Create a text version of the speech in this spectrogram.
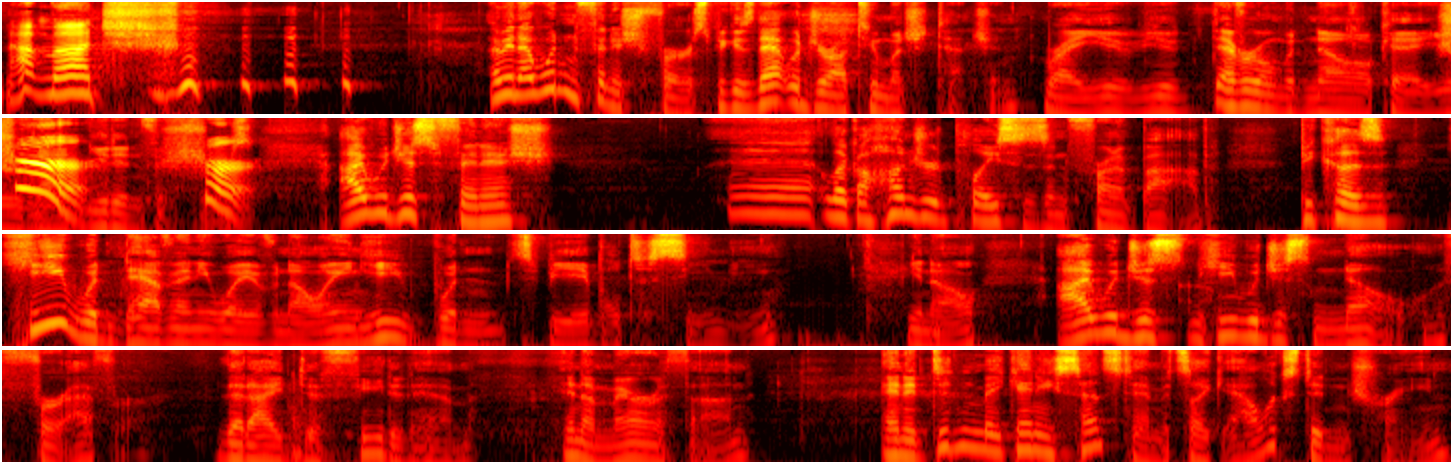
Not much. I mean, I wouldn't finish first because that would draw too much attention, right? You, you, everyone would know. Okay, you're Sure. not, you didn't finish Sure. first. I would just finish eh, like a hundred places in front of Bob because he wouldn't have any way of knowing. He wouldn't be able to see me. You know, I would just he would just know forever that I defeated him in a marathon, and it didn't make any sense to him. It's like Alex didn't train.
